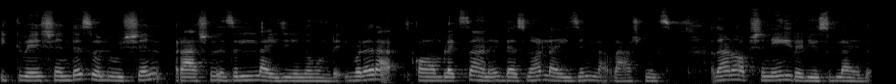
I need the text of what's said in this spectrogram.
ഇക്വേഷന്റെ സൊല്യൂഷൻ റാഷണലിസിൽ ലൈ ചെയ്യുന്നതുകൊണ്ട്. ഇവിടെ കോംപ്ലക്സ് ആണ്. Does not lies in rationals അതാണ് ഓപ്ഷൻ എ റെഡ്യൂസിബിൾ ആയത്.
